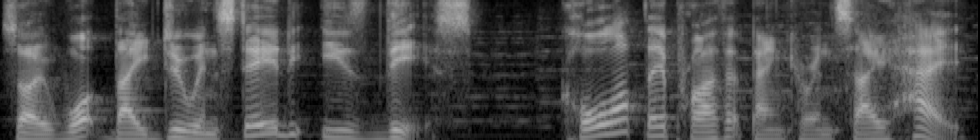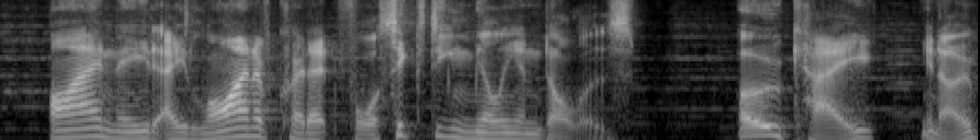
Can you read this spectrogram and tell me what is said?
so what they do instead is this call up their private banker and say, hey, I need a line of credit for $60 million. Okay, you know,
